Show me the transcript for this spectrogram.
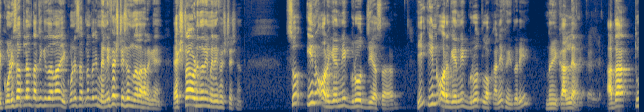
एकोणिसांतल्यान ताचें कितें जालां एकोणिसांतल्यान ताचें मॅनिफेस्टेशन जालां सारकें extraordinary manifestation so inorganic growth जी आसा ही इनऑर्गेनीक ग्रोथ लोकांनी खंय तरी न्हयकारल्या आतां तूं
